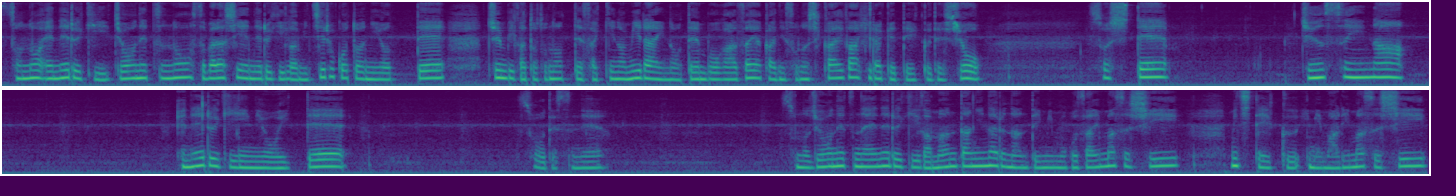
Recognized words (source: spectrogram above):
そのエネルギー情熱の素晴らしいエネルギーが満ちることによって準備が整って先の未来の展望が鮮やかにその視界が開けていくでしょう。そして純粋なエネルギーにおいてそうですね。その情熱なエネルギーが満タンになるなんて意味もございますし満ちていく意味もありますし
